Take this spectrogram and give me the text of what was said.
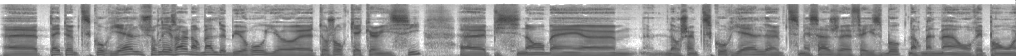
Peut-être un petit courriel. Sur les heures normales de bureau, il y a toujours quelqu'un ici. Puis sinon, ben, lâchez un petit courriel, un petit message Facebook. Normalement, on répond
